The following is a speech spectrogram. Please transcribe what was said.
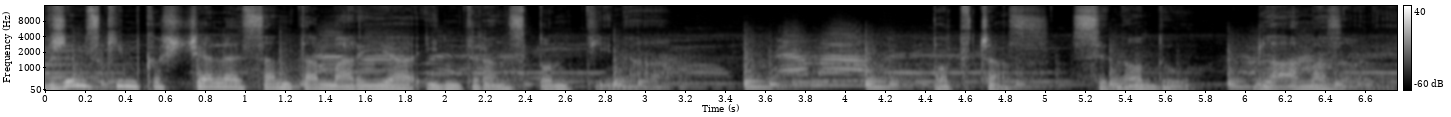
W rzymskim kościele Santa Maria in Transpontina podczas synodu dla Amazonii.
